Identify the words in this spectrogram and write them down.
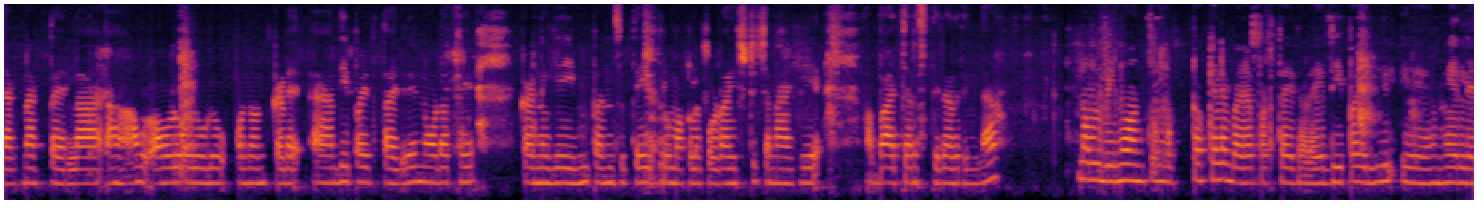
ನಗ್ನಗ್ತಾ ಇಲ್ಲ. ಅವಳು ಇವಳು ಒಂದೊಂದು ಕಡೆ ದೀಪ ಇಡ್ತಾ ಇದ್ರೆ ನೋಡೋಕ್ಕೆ ಕಣ್ಣಿಗೆ ಇಂಪನ್ಸುತ್ತೆ. ಇಬ್ಬರು ಮಕ್ಕಳು ಕೂಡ ಇಷ್ಟು ಚೆನ್ನಾಗಿ ಹಬ್ಬ ಆಚರಿಸ್ತಿರೋದ್ರಿಂದ. ನಮ್ಮ ವಿನು ಅಂತೂ ಮುಟ್ಟೋಕೆನೆ ಭಯ ಪಡ್ತಾ ಇದ್ದಾಳೆ. ದೀಪ ಎಲ್ಲಿ ಏ, ಮೇಲೆ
